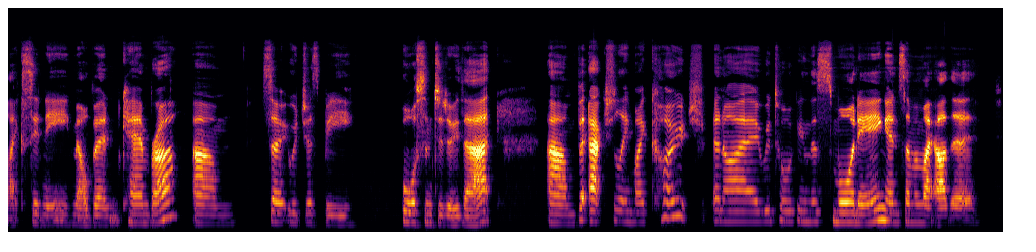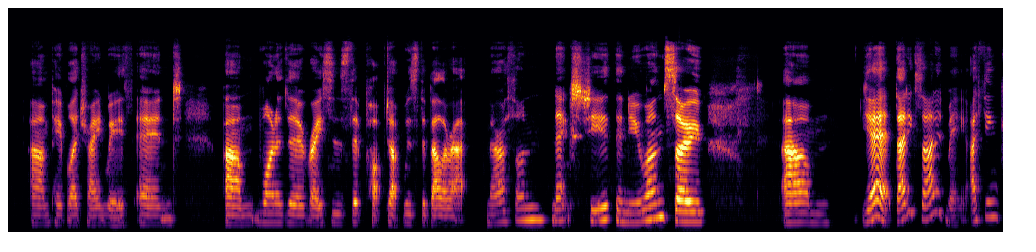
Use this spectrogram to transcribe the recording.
like Sydney, Melbourne, Canberra. Um, so it would just be awesome to do that. Um, but actually, my coach and I were talking this morning, and some of my other um, people I train with, and um, one of the races that popped up was the Ballarat Marathon next year, the new one. So, um, yeah, that excited me. I think,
